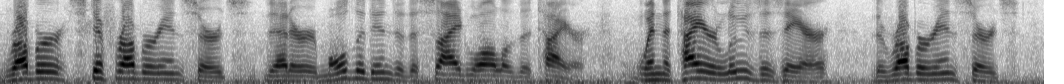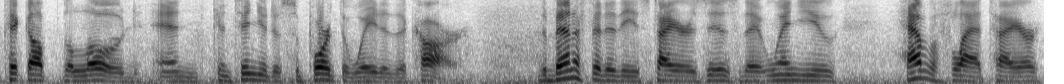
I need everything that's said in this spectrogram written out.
rubber, stiff rubber inserts that are molded into the sidewall of the tire. When the tire loses air, the rubber inserts pick up the load and continue to support the weight of the car. The benefit of these tires is that when you have a flat tire,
